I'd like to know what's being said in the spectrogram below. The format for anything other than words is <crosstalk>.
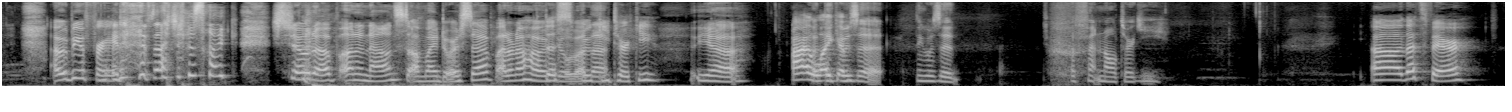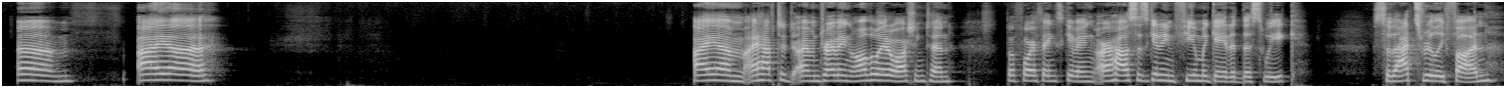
I would be afraid <laughs> if that just like showed up unannounced on my doorstep. I don't know how I feel about that. spooky turkey. yeah. I, I like it was a I think it was a a fentanyl turkey. Uh, that's fair. Um, I uh, I um, I have to. I'm driving all the way to Washington before Thanksgiving. Our house is getting fumigated this week, so that's really fun.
